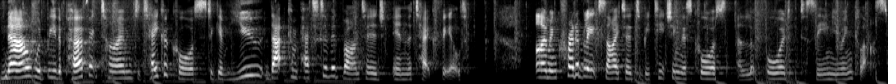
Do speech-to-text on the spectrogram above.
Now would be the perfect time to take a course to give you that competitive advantage in the tech field. I'm incredibly excited to be teaching this course and look forward to seeing you in class.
